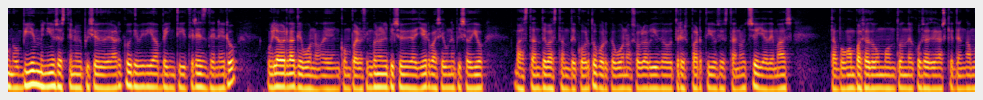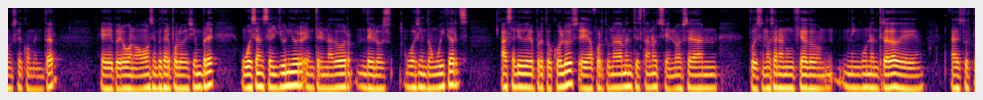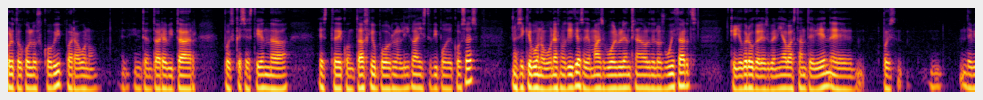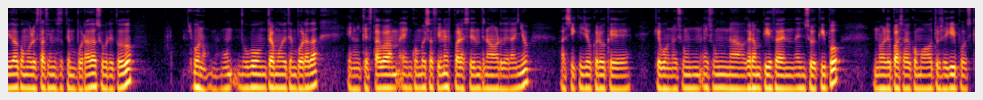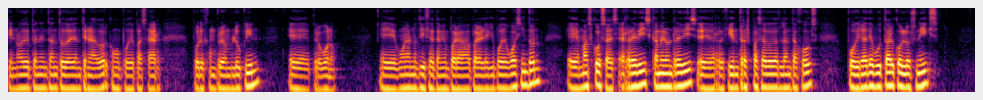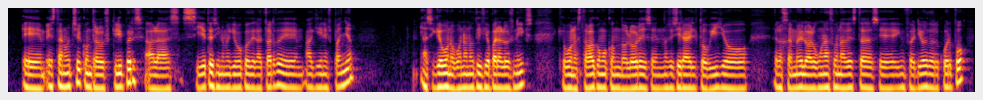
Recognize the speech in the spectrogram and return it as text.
Bueno, bienvenidos a este nuevo episodio del arco de hoy día 23 de enero. Hoy la verdad que bueno, en comparación con el episodio de ayer va a ser un episodio bastante bastante corto porque bueno, solo ha habido tres partidos esta noche y además tampoco han pasado un montón de cosas de las que tengamos que comentar. Eh, pero bueno, vamos a empezar por lo de siempre. Wes Ansel Jr., entrenador de los Washington Wizards, ha salido de protocolos. Eh, afortunadamente esta noche no se han pues no se han anunciado ninguna entrada de a estos protocolos COVID para bueno intentar evitar pues que se extienda este contagio por la liga y este tipo de cosas. Así que bueno, buenas noticias. Además vuelve el entrenador de los Wizards, que yo creo que les venía bastante bien, eh, pues debido a cómo lo está haciendo esta temporada sobre todo. Y bueno, hubo un tramo de temporada en el que estaba en conversaciones para ser entrenador del año. Así que yo creo que, que bueno, es, un, es una gran pieza en, en su equipo no le pasa como a otros equipos que no dependen tanto del entrenador como puede pasar, por ejemplo, en Brooklyn. Eh, pero bueno, eh, buena noticia también para, el equipo de Washington. Eh, más cosas. Redis, Cameron Redis, recién traspasado de Atlanta Hawks, podría debutar con los Knicks esta noche contra los Clippers a las 7, si no me equivoco, de la tarde aquí en España. Así que bueno, buena noticia para los Knicks, que bueno, estaba como con dolores en, no sé si era el tobillo, el gemelo, alguna zona de estas eh, inferior del cuerpo.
